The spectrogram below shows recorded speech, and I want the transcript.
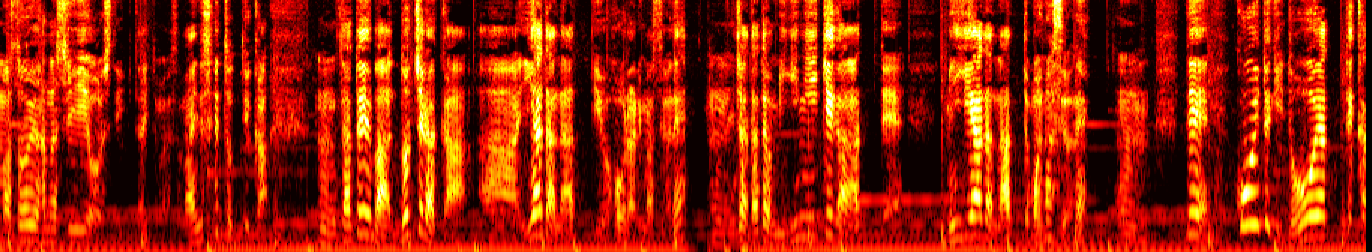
まあそういう話をしていきたいと思います。マインドセットっていうか、うん、例えば、どちらか、あ嫌だなっていうホールありますよね。うん、じゃあ、例えば右に池があって、右嫌だなって思いますよね。うん。で、こういう時どうやって考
